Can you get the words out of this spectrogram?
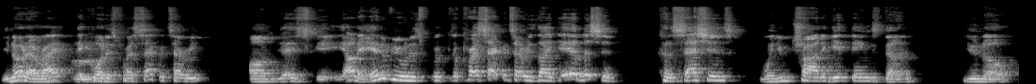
You know that, right? They Mm. called his press secretary. Um, y'all they interviewing his the press secretary is like, yeah, listen, concessions when you try to get things done, you know,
